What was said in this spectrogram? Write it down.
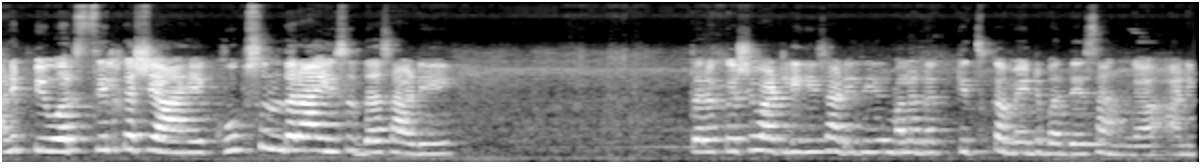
आणि प्युअर सिल्क अशी आहे? खूप सुंदर आहे ही सुद्धा साडी. तर कशी वाटली ही साडी ती मला नक्कीच कमेंटमध्ये सांगा. आणि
